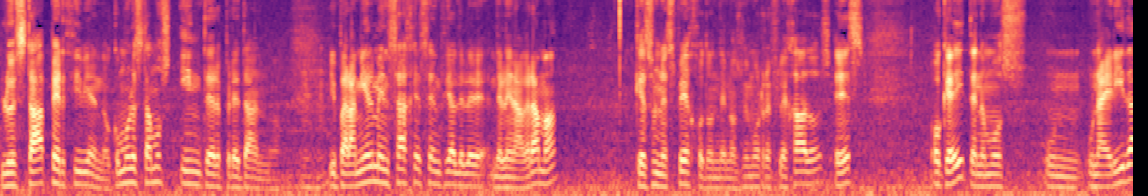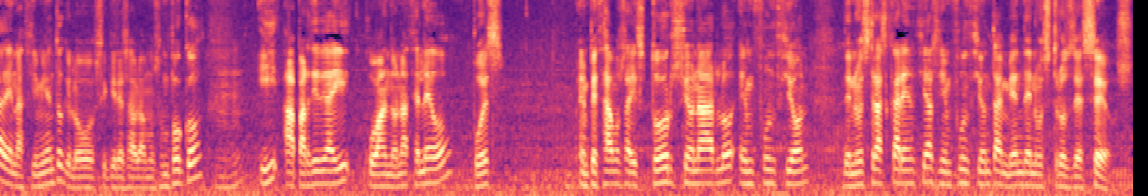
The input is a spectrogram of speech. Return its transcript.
lo está percibiendo, cómo lo estamos interpretando. Y para mí el mensaje esencial del, del enagrama, que es un espejo donde nos vemos reflejados, es, ok, tenemos una herida de nacimiento, que luego si quieres hablamos un poco, y a partir de ahí, cuando nace el ego, pues empezamos a distorsionarlo en función de nuestras carencias y en función también de nuestros deseos.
